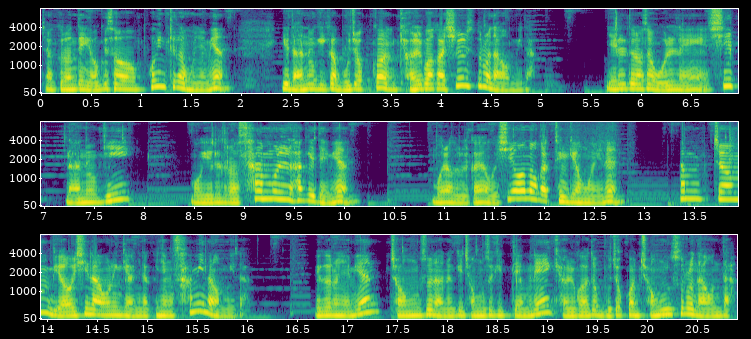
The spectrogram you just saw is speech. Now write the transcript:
자, 그런데 여기서 포인트가 뭐냐면 이 나누기가 무조건 결과가 실수로 나옵니다. 예를 들어서 원래 10 나누기 뭐 예를 들어 3을 하게 되면 뭐라 그럴까요? C 언어 같은 경우에는 3점 몇이 나오는 게 아니라 그냥 3이 나옵니다. 왜 그러냐면 정수 나누기 정수기 때문에 결과도 무조건 정수로 나온다.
